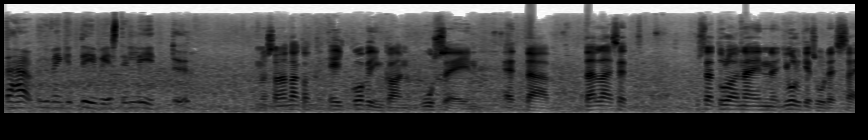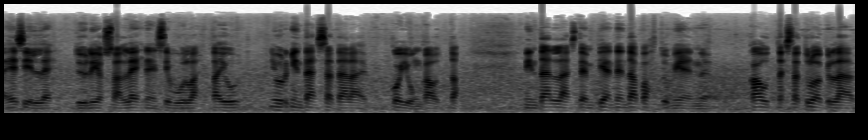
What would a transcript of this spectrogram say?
tähän hyvinkin tiiviisti liittyy? No sanotaanko, että ei kovinkaan usein, että tällaiset, kun se tulee näin julkisuudessa esille tyyli jossain lehden sivuilla tai ju, juurikin tässä täällä kojun kautta, niin tällaisten pienten tapahtumien kautta sitä tulee kyllä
